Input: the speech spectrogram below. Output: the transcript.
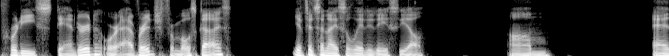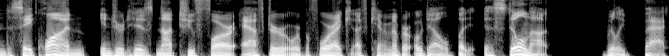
pretty standard or average for most guys if it's an isolated ACL. Um, and Saquon injured his not too far after or before. I, I can't remember Odell, but is still not really back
